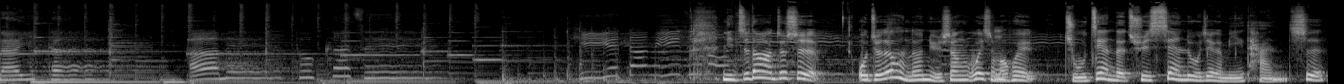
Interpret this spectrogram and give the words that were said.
泣いた雨と風冷えた水你知道，就是我觉得很多女生为什么会逐渐的去陷入这个谜团，是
